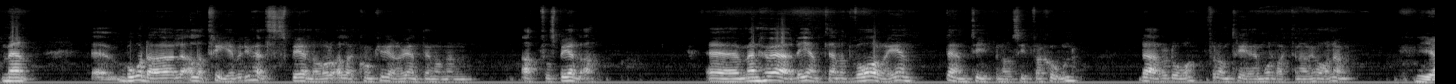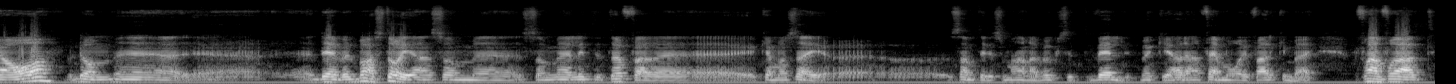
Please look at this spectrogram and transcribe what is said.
Men eh, båda, eller alla tre vill ju helst spela och alla konkurrerar egentligen om en, att få spela. Eh, men hur är det egentligen att vara i en, den typen av situation? Där och då för de tre målvakterna vi har nu. Ja, de... Eh, det är väl bara Stojan som, eh, som är lite tuffare eh, kan man säga. Samtidigt som han har vuxit väldigt mycket. Jag hade han fem år i Falkenberg. Framförallt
